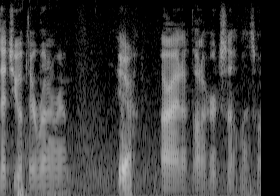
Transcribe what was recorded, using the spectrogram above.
Is that you up there running around? Yeah. Alright, I thought I heard something, that's why.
